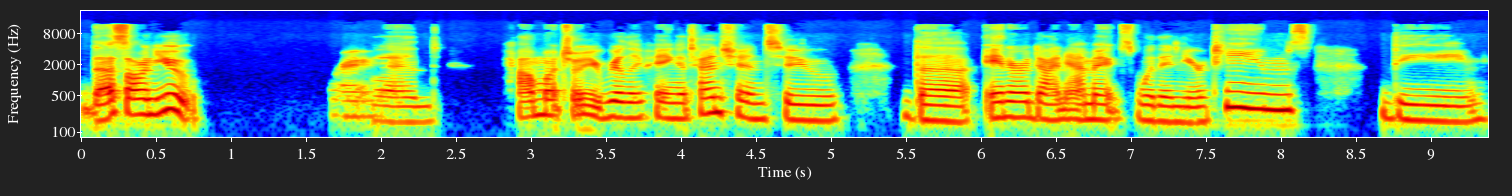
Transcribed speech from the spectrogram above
that's on you. Right. And how much are you really paying attention to the inner dynamics within your teams, the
